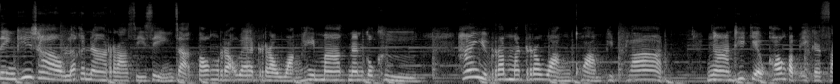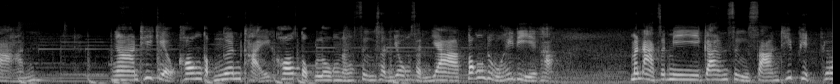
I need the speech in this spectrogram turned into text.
สิ่งที่ชาวลัคนาราศีสิงห์จะต้องระแวดระวังให้มากนั่นก็คือ ให้ระมัดระวังความผิดพลาด งานที่เกี่ยวข้องกับเอกสาร งานที่เกี่ยวข้องกับเงื่อนไขข้อตกลงหนังสือสัญญงสัญญาต้องดูให้ดีค่ะ มันอาจจะมีการสื่อสารที่ผิดพล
